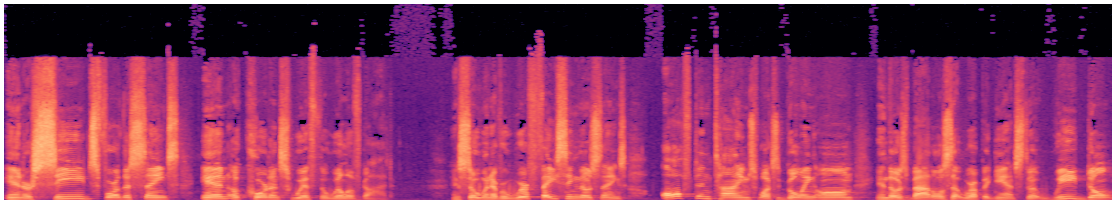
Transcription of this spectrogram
intercedes for the saints in accordance with the will of God. And so, whenever we're facing those things, oftentimes what's going on in those battles that we're up against that we don't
